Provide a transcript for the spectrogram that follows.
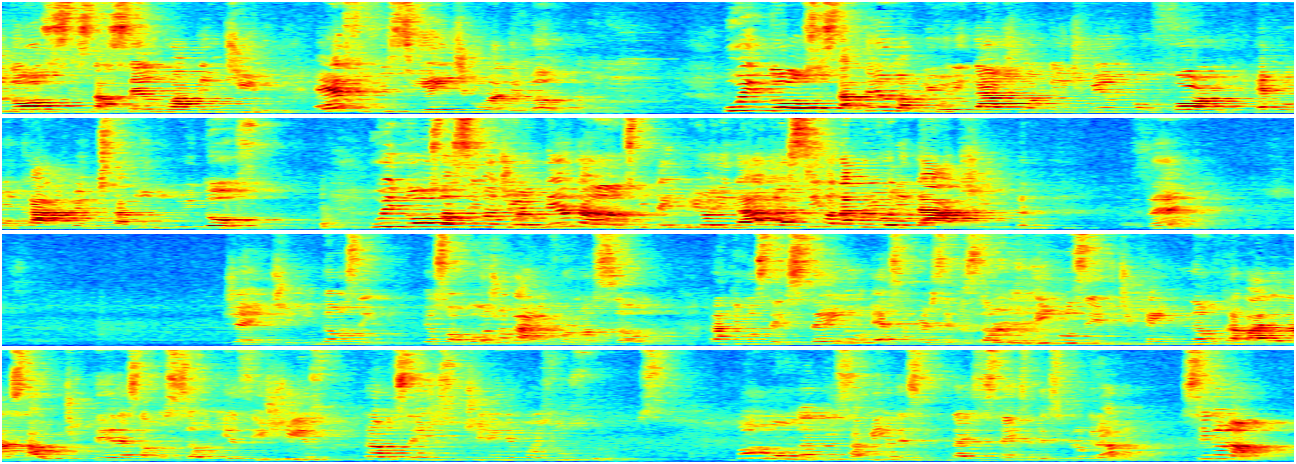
idosos que está sendo atendido é suficiente com a demanda? O idoso está tendo a prioridade no atendimento conforme é colocado pelo Estatuto do Idoso? O idoso acima de 80 anos que tem prioridade acima da prioridade, né? Gente, então assim, eu só vou jogar a informação para que vocês tenham essa percepção de que existe isso para vocês discutirem depois nos grupos. Todo mundo aqui sabia desse, da existência desse programa? Sim ou não?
